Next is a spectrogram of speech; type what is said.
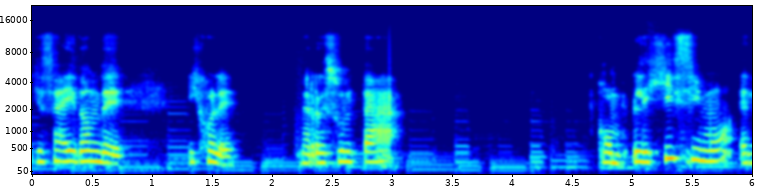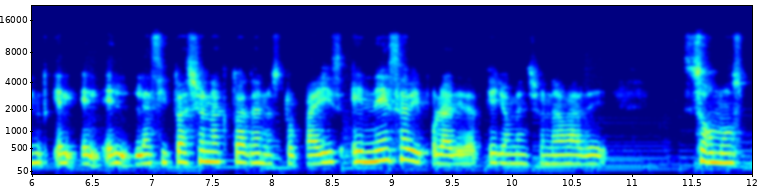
Y es ahí donde, híjole, me resulta complejísimo la situación actual de nuestro país en esa bipolaridad que yo mencionaba de somos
